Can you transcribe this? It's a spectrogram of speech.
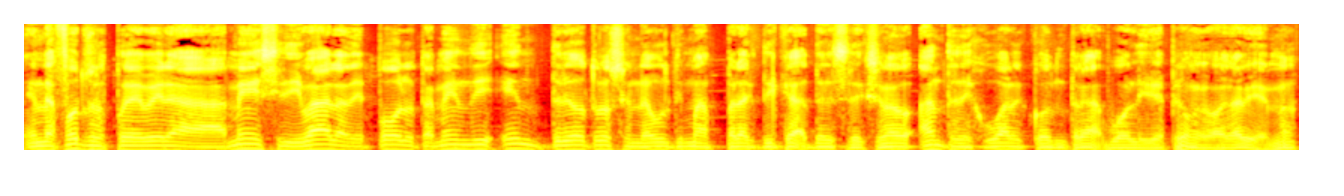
en la foto se puede ver a Messi, Dybala, De Polo, Tamendi, entre otros en la última práctica del seleccionado antes de jugar contra Bolivia. Espero que vaya bien, ¿no?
